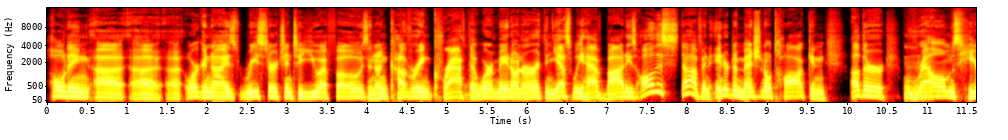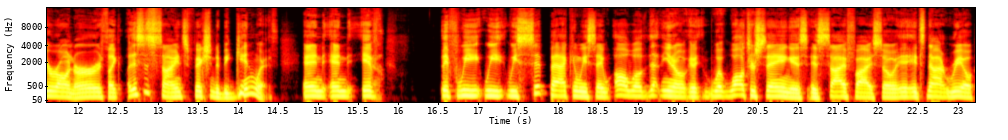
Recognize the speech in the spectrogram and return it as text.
holding uh, uh, uh, organized research into UFOs and uncovering craft that weren't made on Earth. And yes, we have bodies, all this stuff and interdimensional talk and other mm-hmm. realms here on Earth. Like this is science fiction to begin with. And and if yeah if we we we sit back and we say, oh well, that, you know it, what Walter's saying is is sci-fi, so it, it's not real.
